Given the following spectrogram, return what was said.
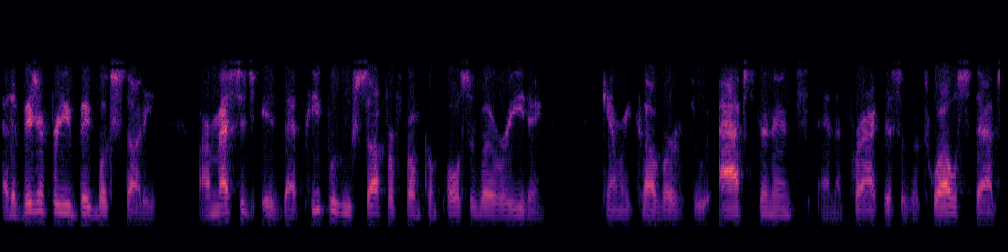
At a Vision for You Big Book study, our message is that people who suffer from compulsive overeating can recover through abstinence and the practice of the 12 steps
